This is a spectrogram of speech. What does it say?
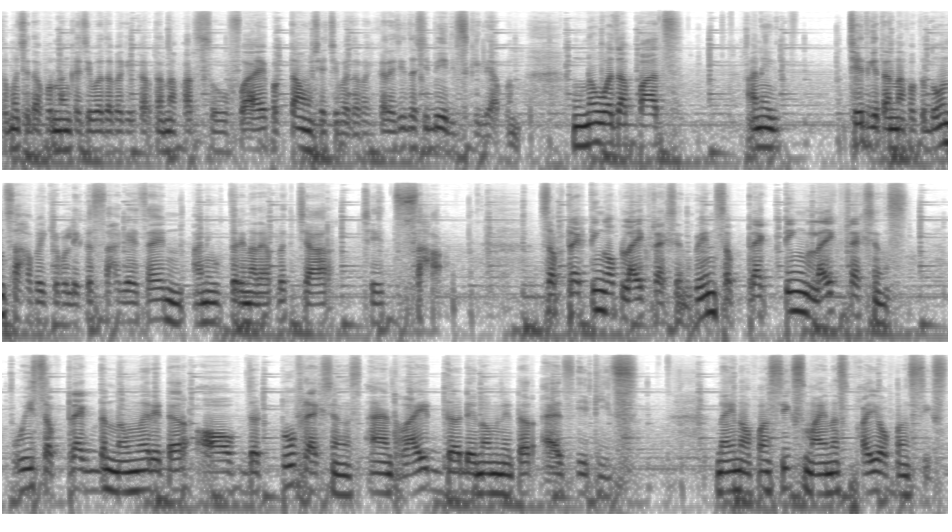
समच्छेदा पूर्णांकाची वजाबाकी करताना फार सोपं आहे. फक्त अंशाची वजाबाकी करायची. जशी बेरीज केली आपण. नऊ वजा पाच आणि छेद घेताना फक्त दोन सहापैकी आपल्याला एकच सहा घ्यायचा आहे. आणि उत्तर येणार आहे आपलं चार छेद सहा. Subtracting of like fraction when subtracting like fractions we subtract the numerator of the two fractions and write the denominator as it is 9 upon 6 minus 5 upon 6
